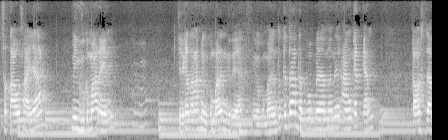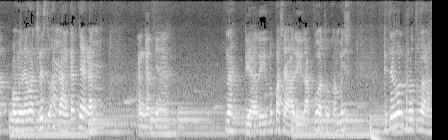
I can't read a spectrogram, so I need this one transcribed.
setahu saya minggu kemarin. Jadi katakanlah minggu kemarin gitu ya. Minggu kemarin itu kita ada pemilihan ini angket kan. Kalau setiap pemilihan majelis itu ada angketnya kan. Angketnya. Nah di hari lupa saya hari Rabu atau Kamis ditelepon biro tua.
